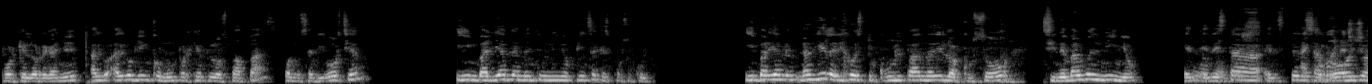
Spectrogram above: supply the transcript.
porque lo regañó, algo, algo bien común, por ejemplo, los papás, cuando se divorcian, invariablemente un niño piensa que es por su culpa. Invariablemente, nadie le dijo es tu culpa, nadie lo acusó. Sin embargo, el niño en, esta, en este desarrollo.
